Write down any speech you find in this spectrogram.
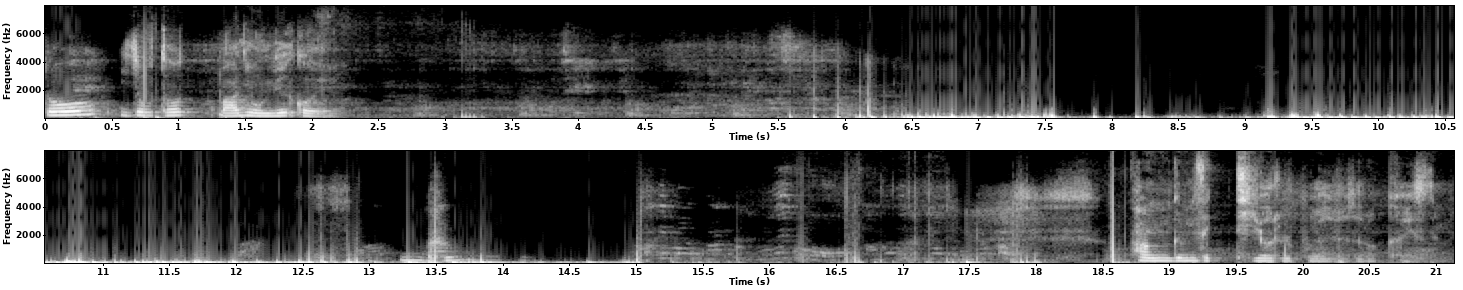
또 이제부터 많이 올릴 거예요. 황금색 디어를 보여주도록 하겠습니다.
